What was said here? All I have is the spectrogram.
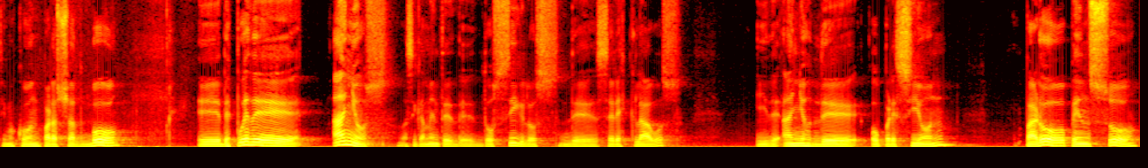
Estamos con Parashat Bo. Eh, después de años, básicamente de dos siglos de ser esclavos y de años de opresión, Paró pensó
